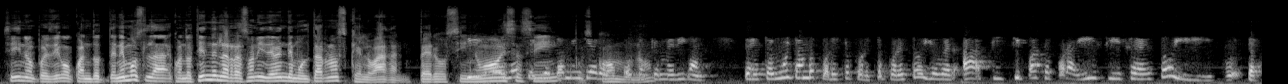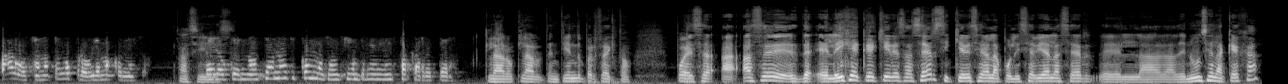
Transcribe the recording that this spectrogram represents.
Sí, no, pues digo, cuando tenemos la, cuando tienen la razón y deben de multarnos, que lo hagan. Pero si Sí, no es es así, pues quiero, cómo, o sea, ¿no? que me digan, te estoy multando por esto, por esto, por esto, y yo ver, ah, sí, sí pasé por ahí, sí hice esto y pues, te pago, o sea, no tengo problema con eso. Así Pero es. que no sean así como son siempre en esta carretera. Claro, claro, te entiendo perfecto. Pues a- hace, de- elige qué quieres hacer, si quieres ir a la policía vial a hacer eh, la, la denuncia, la queja,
